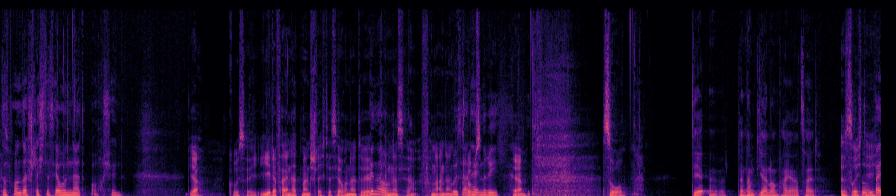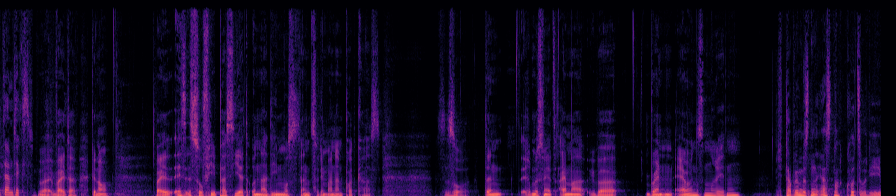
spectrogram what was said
Das war unser schlechtes Jahrhundert. Auch schön. ja, Grüße. Jeder Verein hat mal ein schlechtes Jahrhundert. Wir Genau. kennen das ja von anderen Grüße an Clubs. Henry. Ja. So, Der, äh, dann haben die ja noch ein paar Jahre Zeit. Ist So, richtig. weiter im Text. We- Weiter, genau. Weil es ist so viel passiert und Nadine muss dann zu dem anderen Podcast. So, dann müssen wir jetzt einmal über Brandon Aronson reden. Ich glaube, wir müssen erst noch kurz über die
